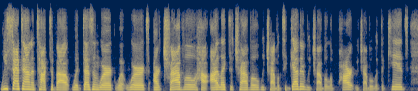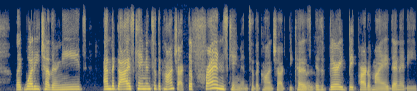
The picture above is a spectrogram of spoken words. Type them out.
We sat down and talked about what doesn't work, what works, our travel, how I like to travel. We travel together, we travel apart, we travel with the kids, like what each other needs. And the guys came into the contract. The friends came into the contract because Nice. it's a very big part of my identity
